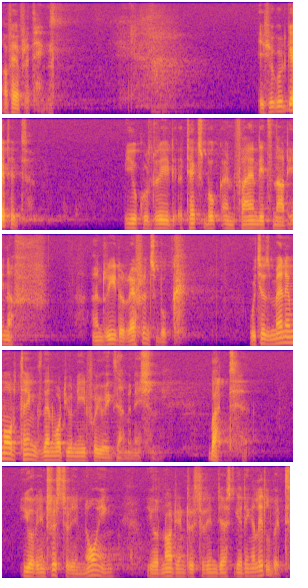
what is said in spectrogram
of everything. if you could get it, you could read a textbook and find it's not enough, and read a reference book, which has many more things than what you need for your examination. But you're interested in knowing, you're not interested in just getting a little bit.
